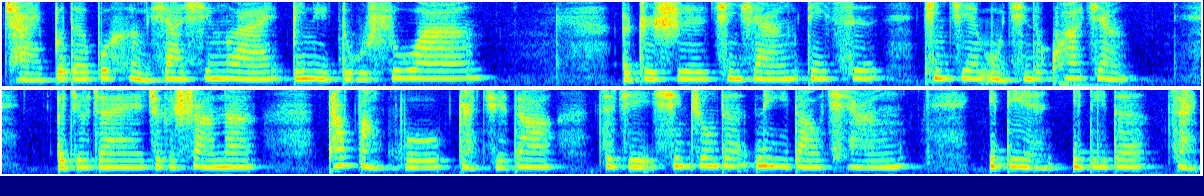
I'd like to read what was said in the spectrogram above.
才不得不狠下心来逼你读书啊。而这是庆祥第一次听见母亲的夸奖，而就在这个刹那，他仿佛感觉到自己心中的那一道墙，一点一滴的在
